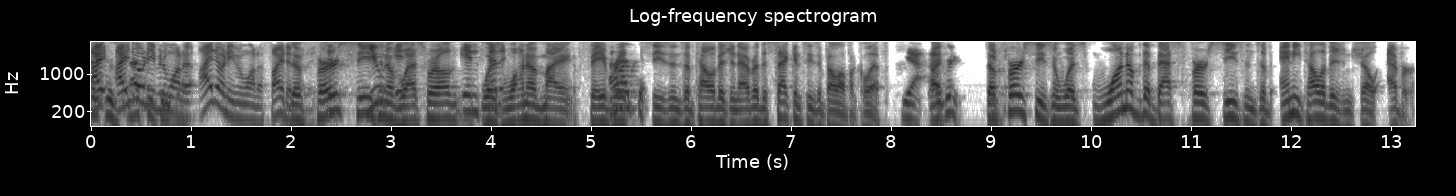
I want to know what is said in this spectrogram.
I, has I, I don't even want to. I don't even want to fight The about it. first Just- season you- of it- Westworld was of- one of my favorite like seasons of television ever. The second season fell off a cliff. Yeah, I But agree. The first season was one of the best first seasons of any television show ever.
